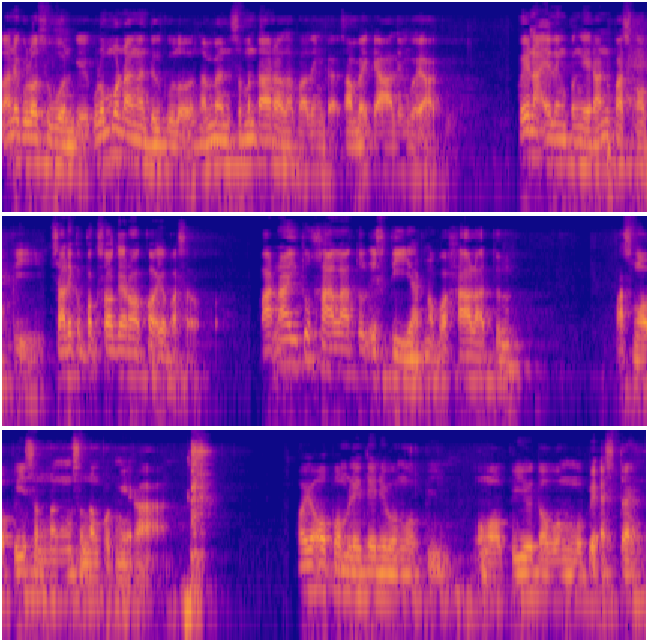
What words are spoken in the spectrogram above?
Lane kula suwon nggih, kula mau ngandel kula, sampean sementara lah paling gak sampai ke alim kaya aku. Kowe nak eling pangeran pas ngopi, sale kepeksa ke rokok ya pas rokok. Karena itu halatul ikhtiar, napa halatul pas ngopi seneng-seneng pangeran. Kaya apa mletene wong ngopi? Wong ngopi utawa wong ngopi es teh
